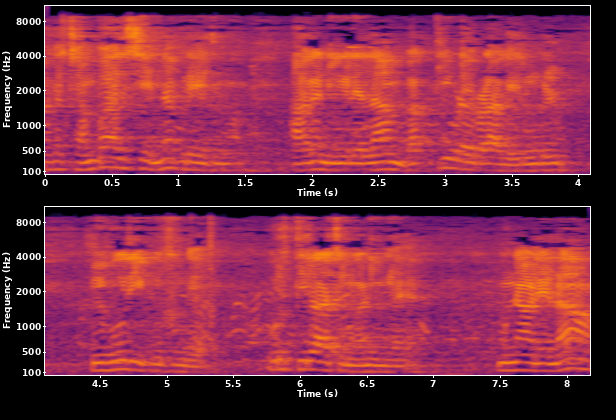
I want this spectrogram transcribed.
அதை சம்பாதிச்சு என்ன பிரயோஜனம்? ஆக நீங்கள் எல்லாம் பக்தி உடையவர்களாக இருங்கள். விபூதி பூசுங்க. உருத்திராட்சம் அணிங்க. முன்னாலெல்லாம்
